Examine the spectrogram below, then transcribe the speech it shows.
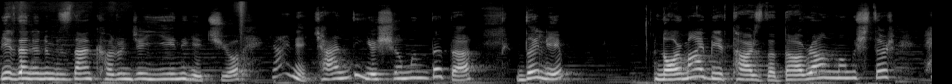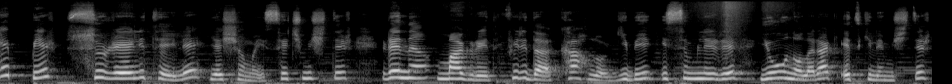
birden önümüzden karınca yeğeni geçiyor. Yani kendi yaşamında da Dali normal bir tarzda davranmamıştır. Hep bir sürrealite ile yaşamayı seçmiştir. Rene Magritte, Frida Kahlo gibi isimleri yoğun olarak etkilemiştir.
